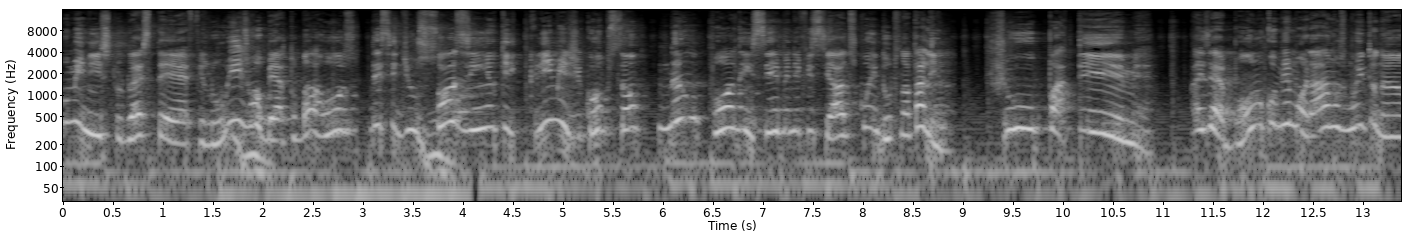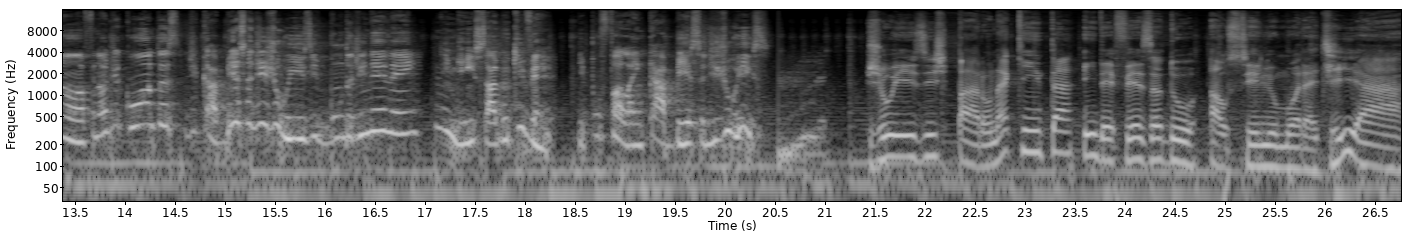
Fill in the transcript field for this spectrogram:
o ministro do STF, Luiz Roberto Barroso, decidiu sozinho que crimes de corrupção não podem ser beneficiados com indulto natalino. Chupa Temer! Mas é bom não comemorarmos muito não, afinal de contas, de cabeça de juiz e bunda de neném, ninguém sabe o que vem. E por falar em cabeça de juiz, Juízes param na quinta em defesa do auxílio moradia.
